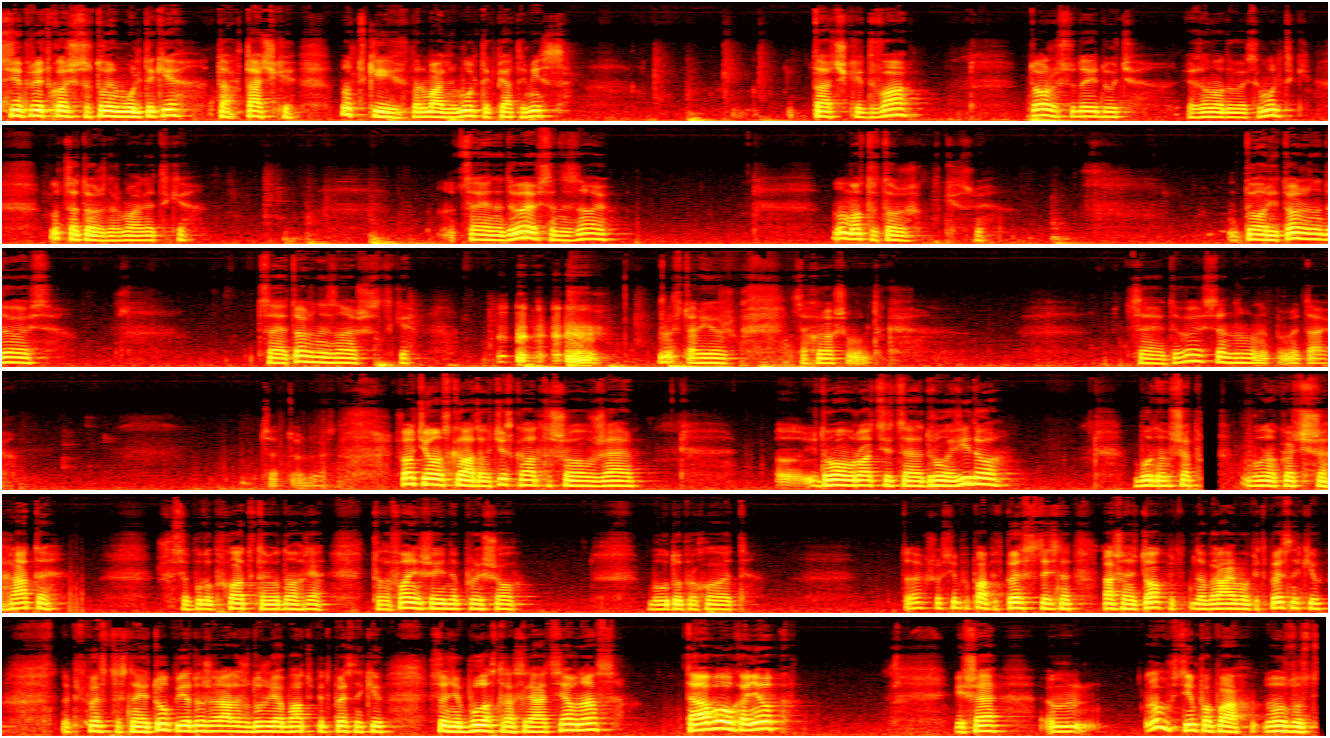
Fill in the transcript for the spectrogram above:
Всім привіт, коротше, стартуємо мультики. Так, тачки. Ну, такий нормальний мультик, п'яте місце. Тачки 2. Теж сюди йдуть. Я давно дивився мультики. Ну, це теж нормальне таке. Це я не дивився, не знаю. Ну, монстр теж собі. Дорі теж не дивився. Це я теж не знаю, що це таке. ну, старий ежик. Це хороший мультик. Це я дивився, ну не пам'ятаю. Це теж дивився. Що хотів вам сказати? Хотів сказати, що вже е, в новому році це друге відео. Будемо ще будемо коротше ще грати. Щось я буду проходити, там одна гра телефоні ще й не пройшов. Буду проходити. Так що всім попа, підписуйтесь на наш TikTok, набираємо підписників. Підписуйтесь на YouTube. Я дуже радий, що дуже є багато підписників. Сьогодні була трансляція в нас. Та був коньок. І ще. ну, всім попа. До зустрічі.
